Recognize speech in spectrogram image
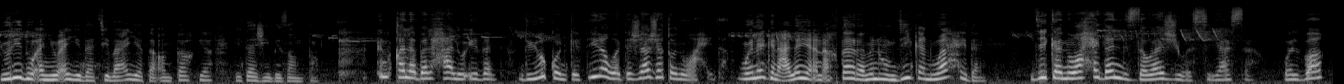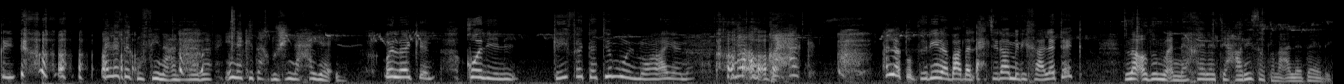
يريد أن يؤيد تبعية أنطاكيا لتاج بيزنطة. انقلب الحال إذا ديوك كثيرة ودجاجة واحدة. ولكن علي أن أختار منهم ديكا واحدا. ديكا واحدا للزواج والسياسة والباقي. ألا تكفين عن هذا؟ إنك تخدشين حيائي. ولكن قولي لي كيف تتم المعاينة؟ ما أوقعك ألا تظهرين بعض الاحترام لخالتك؟ لا أظن أن خالتي حريصة على ذلك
